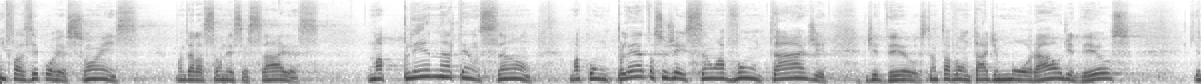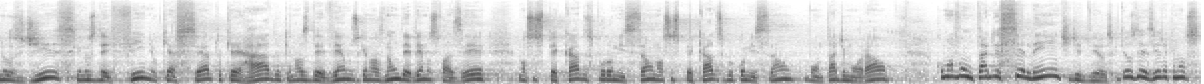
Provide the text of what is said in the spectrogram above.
em fazer correções quando elas são necessárias, uma plena atenção, uma completa sujeição à vontade de Deus, tanto à vontade moral de Deus, que nos diz, que nos define o que é certo, o que é errado, o que nós devemos, o que nós não devemos fazer, nossos pecados por omissão, nossos pecados por comissão, vontade moral, como a vontade excelente de Deus, que Deus deseja que nós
